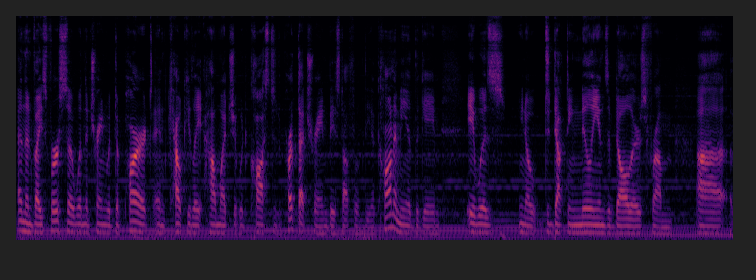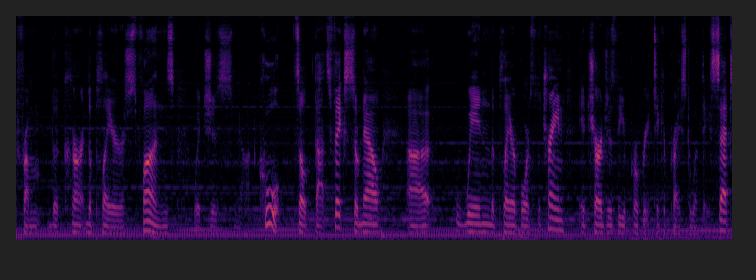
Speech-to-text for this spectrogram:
and then vice versa when the train would depart and calculate how much it would cost to depart that train based off of the economy of the game. It was you know deducting millions of dollars from uh, from the current the players' funds, which is not cool. So that's fixed. So now. Uh, when the player boards the train, it charges the appropriate ticket price to what they set.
